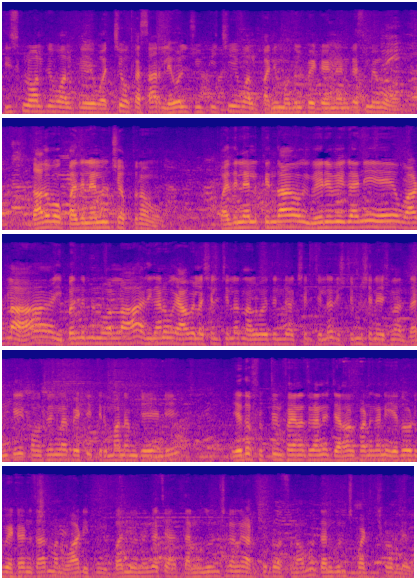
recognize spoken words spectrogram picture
తీసుకున్న వాళ్ళకి వాళ్ళకి వచ్చి ఒకసారి లెవెల్ చూపించి వాళ్ళు పని మొదలు పెట్టండి అనేసి మేము దాదాపు ఒక పది నెలల నుంచి చెప్తున్నాము. పది నెలల కింద వేరేవి కానీ వాటిలో ఇబ్బందుల వల్ల అది కానీ ఒక యాభై లక్షల చిల్లర నలభై ఐదు లక్షల చిల్లర ఎస్టిమేషన్ వేసిన దానికి కౌన్సిలింగ్లో పెట్టి తీర్మానం చేయండి. ఏదో ఫిఫ్టీన్ ఫైనాన్స్ కానీ జనరల్ ఫండ్ కానీ ఏదో ఒకటి పెట్టండి సార్. మన వాడి ఇబ్బంది ఉంది దాని గురించి కానీ అడుగుతూ వస్తున్నాము. దాని గురించి పట్టించుకోవడం లేదు.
